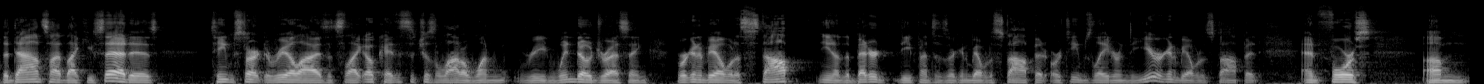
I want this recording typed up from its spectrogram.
the downside, like you said, is teams start to realize it's like, okay, this is just a lot of one read window dressing. We're going to be able to stop, you know, the better defenses are going to be able to stop it, or teams later in the year are going to be able to stop it and force um,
